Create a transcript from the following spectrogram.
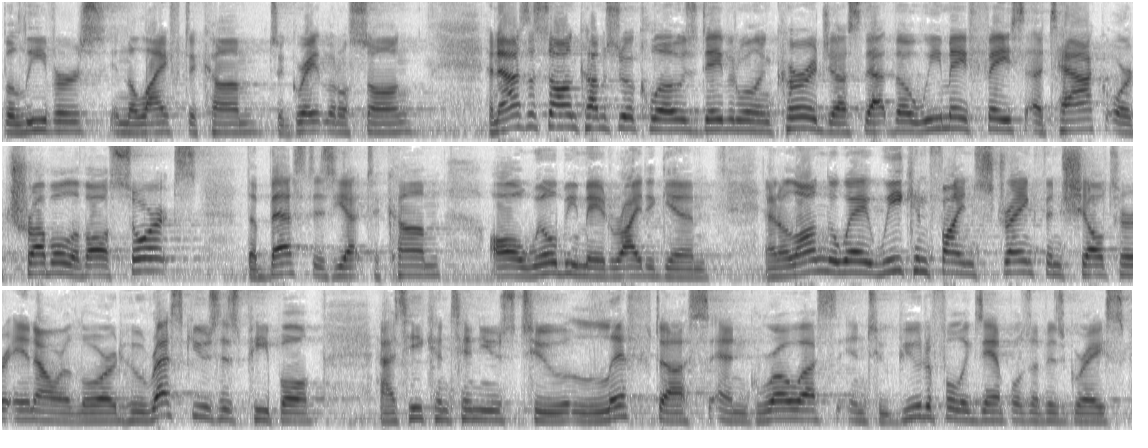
believers in the life to come. It's a great little song. And as the song comes to a close, David will encourage us that though we may face attack or trouble of all sorts, the best is yet to come. All will be made right again. And along the way, we can find strength and shelter in our Lord, who rescues his people as He continues to lift us and grow us into beautiful examples of His grace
